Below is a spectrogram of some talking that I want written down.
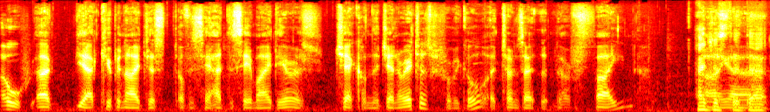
Oh, uh, yeah, Cube and I just obviously had the same idea as check on the generators before we go. It turns out that they're fine. I just I, did uh, that.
